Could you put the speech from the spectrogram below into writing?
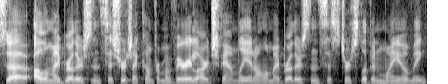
So all of my brothers and sisters, I come from a very large family, and all of my brothers and sisters live in Wyoming.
